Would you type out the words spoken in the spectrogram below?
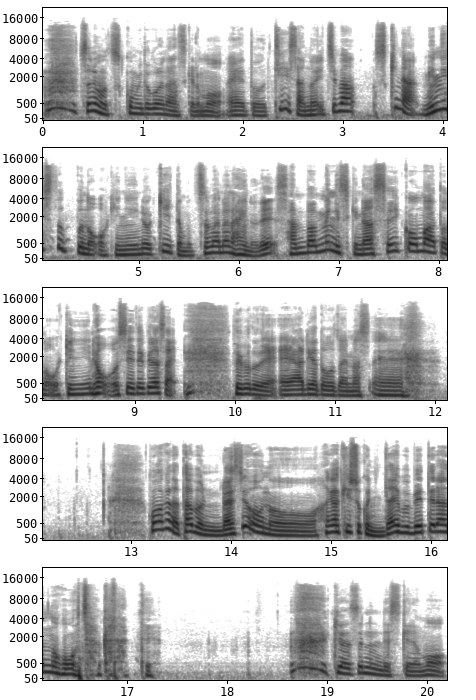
それもツッコミどころなんですけども、えー、と T さんの一番好きなミニストップのお気に入りを聞いてもつまらないので3番目に好きなセイコーマートのお気に入りを教えてください。ということで、えーありがとうございます、えー この方多分ラジオのハガキ職人だいぶベテランの方ちゃうかなって気はするんですけども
